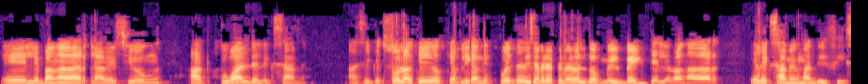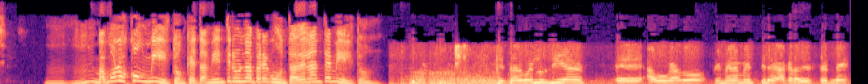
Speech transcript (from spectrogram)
eh, les van a dar la versión actual del examen. Así que solo aquellos que aplican después de diciembre primero del 2020 le van a dar el examen más difícil. Ujú. Vámonos con Milton, que también tiene una pregunta. Adelante, Milton. ¿Qué tal? Buenos días, eh, abogado. Primeramente, le- agradecerle.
